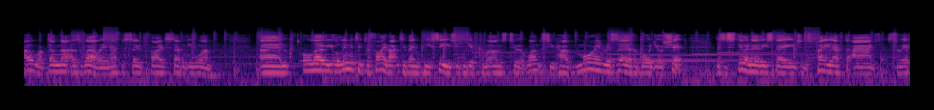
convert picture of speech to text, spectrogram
oh, I've done that as well in episode 571. Um, although you're limited to five active NPCs you can give commands to at once, you have more in reserve aboard your ship. This is still an early stage, there's plenty left to add. So if,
